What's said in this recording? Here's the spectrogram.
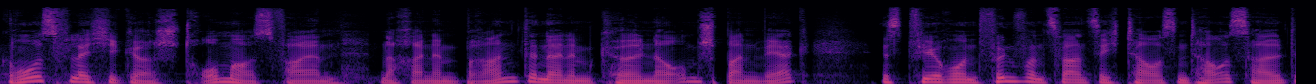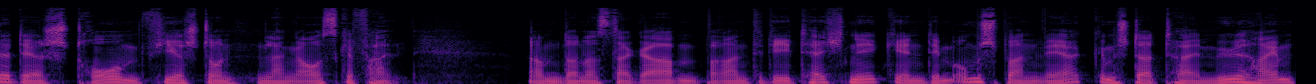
Großflächiger Stromausfall. Nach einem Brand in einem Kölner Umspannwerk ist für rund 25.000 Haushalte der Strom vier Stunden lang ausgefallen. Am Donnerstagabend brannte die Technik in dem Umspannwerk im Stadtteil Mülheim,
